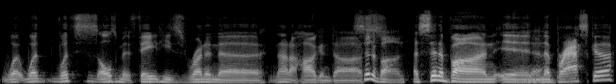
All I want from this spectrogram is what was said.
what what what's his ultimate fate? He's running a not a Haagen Dazs, Cinnabon. a Cinnabon in Yeah. Nebraska.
